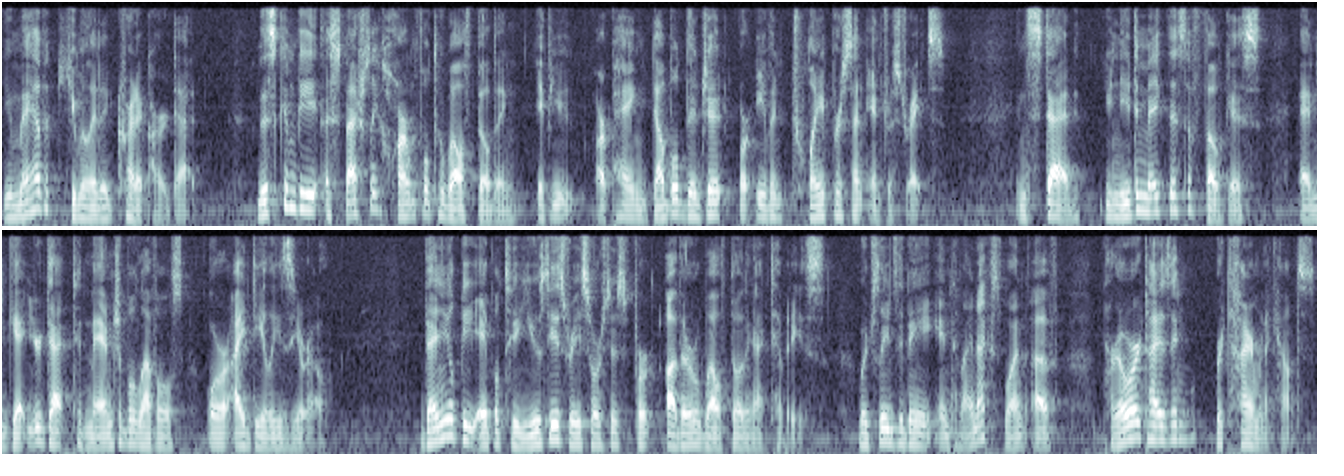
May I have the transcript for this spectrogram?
you may have accumulated credit card debt. This can be especially harmful to wealth building if you are paying double digit or even 20% interest rates. Instead, you need to make this a focus and get your debt to manageable levels or ideally zero. Then you'll be able to use these resources for other wealth building activities, which leads me into my next one of prioritizing retirement accounts.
